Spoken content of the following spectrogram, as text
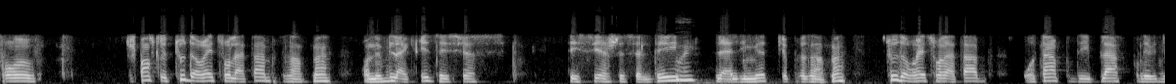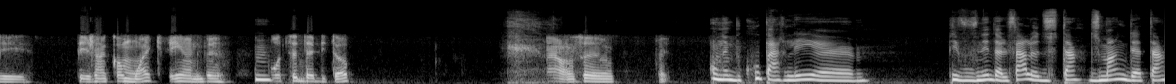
Faut- je pense que tout devrait être sur la table présentement. On a vu la crise des, CH des CHSLD, Oui. la limite que présentement. Tout devrait être sur la table, autant pour des places pour les, des, des gens comme moi, créer un nouveau Mm. type d'habitat. Alors, ça, On a beaucoup parlé, euh, puis vous venez de le faire, là, du temps, du manque de temps.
